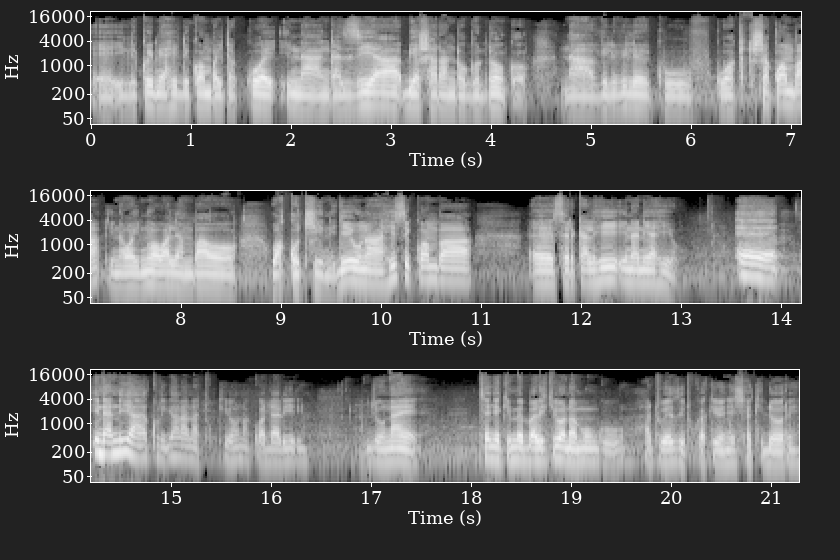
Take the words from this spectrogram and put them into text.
e, ilikuwa imeahidi kwamba itakuwa inaangazia biashara ndogo ndogo na vilevile kuhakikisha kwamba inawainua wale ambao wako chini. Je, unahisi kwamba e, serikali hii ina nia hiyo? E, ina nia kulingana na tukiona kwa dalili juu naye chenye kimebarikiwa na Mungu hatuwezi tukakionyesha kidore.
